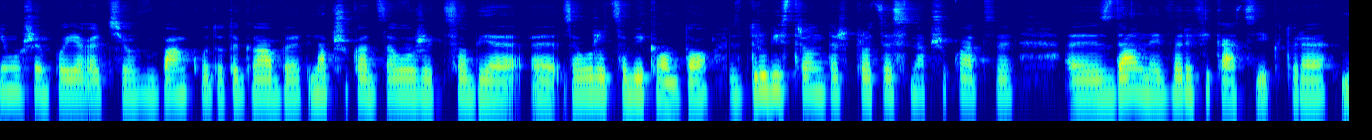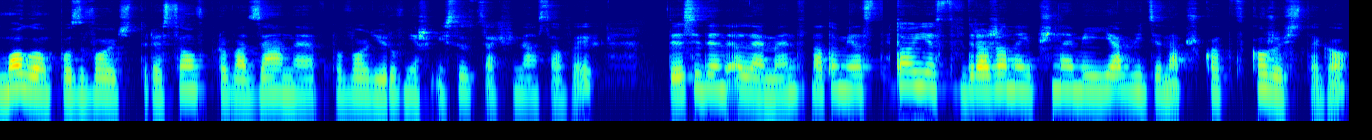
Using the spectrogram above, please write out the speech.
nie muszę pojawiać się w banku do tego, aby na przykład założyć sobie, e, założyć sobie konto. Z drugiej strony też procesy na przykład e, zdalnej weryfikacji, które mogą pozwolić, które są wprowadzane powoli również w instytucjach finansowych. To jest jeden element, natomiast to jest wdrażane i przynajmniej ja widzę na przykład korzyść tego,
